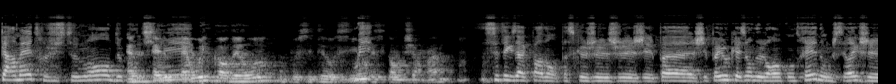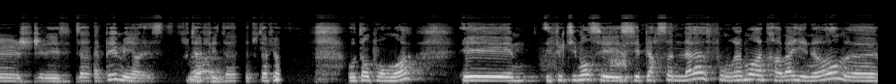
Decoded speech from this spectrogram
permettre justement de continuer. Erwin Cordero, on peut citer aussi, oui. président de Sherman. C'est exact, pardon, parce que je n'ai pas eu l'occasion de le rencontrer, donc c'est vrai que je, je l'ai zappé, mais tout à fait, tout à fait autant pour moi. Et effectivement, ces, personnes-là font vraiment un travail énorme. Euh,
